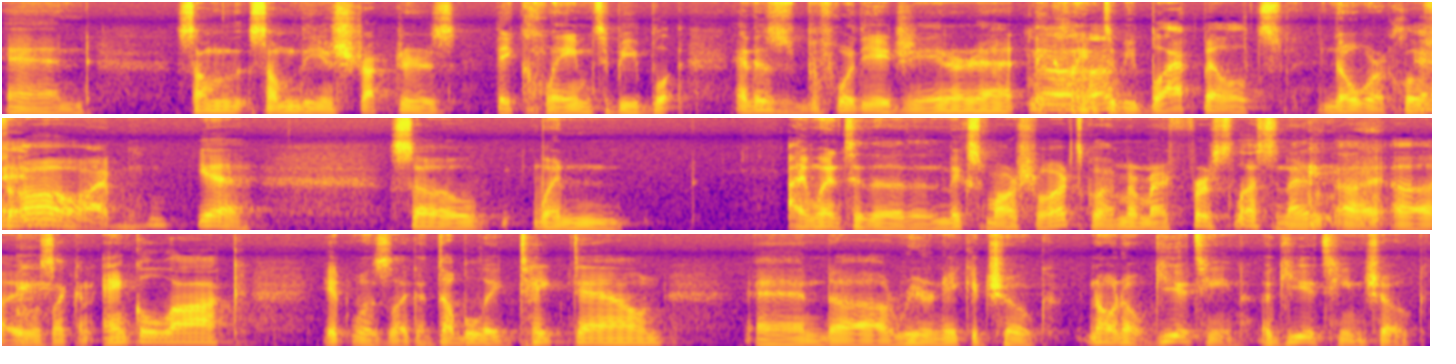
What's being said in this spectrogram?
and some some of the instructors they claim to be bla- and this was before the age of the internet they claim Uh-huh. to be black belts nowhere close And- oh I, yeah so when I went to the, the mixed martial arts school I remember my first lesson I, I uh, it was like an ankle lock it was like a double leg takedown and uh, rear naked choke no no guillotine a guillotine choke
